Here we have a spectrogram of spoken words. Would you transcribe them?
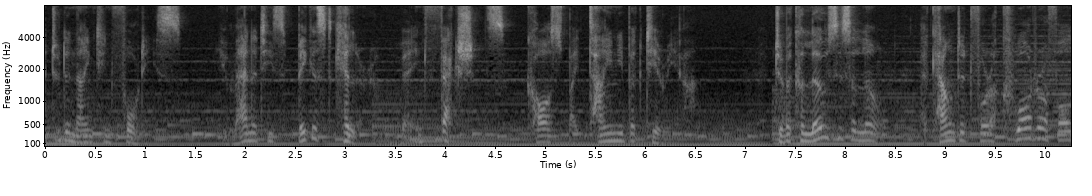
to the 1940s, humanity's biggest killer were infections caused by tiny bacteria. Tuberculosis alone accounted for a quarter of all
